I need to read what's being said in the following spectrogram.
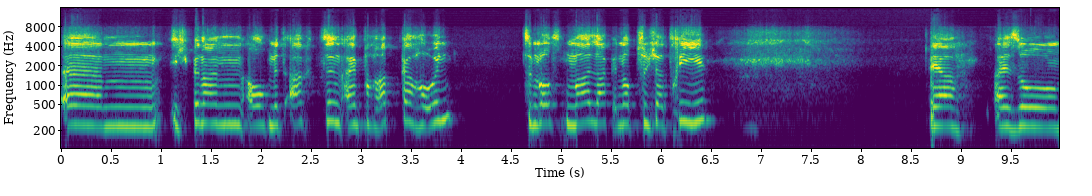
Ähm, ich bin dann auch mit 18 einfach abgehauen. Zum ersten Mal lag in der Psychiatrie. Ja, also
